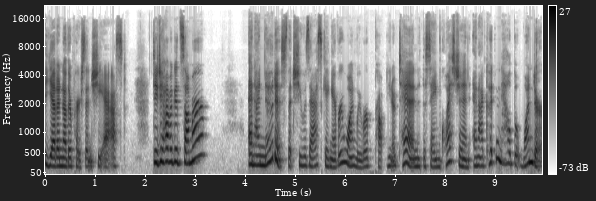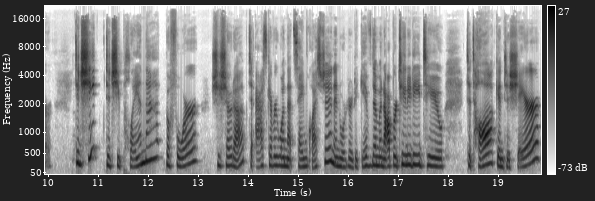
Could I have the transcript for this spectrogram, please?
yet another person, she asked, Did you have a good summer? And I noticed that she was asking everyone, we were, you know, 10, the same question. And I couldn't help but wonder, did she, did she plan that before she showed up to ask everyone that same question in order to give them an opportunity to, to talk and to share?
